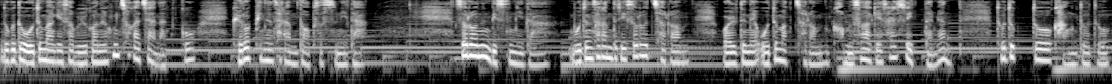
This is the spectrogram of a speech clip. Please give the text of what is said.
누구도 오두막에서 물건을 훔쳐가지 않았고 괴롭히는 사람도 없었습니다. 소로는 믿습니다. 모든 사람들이 소로처럼 월든의 오두막처럼 검소하게 살 수 있다면 도둑도 강도도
